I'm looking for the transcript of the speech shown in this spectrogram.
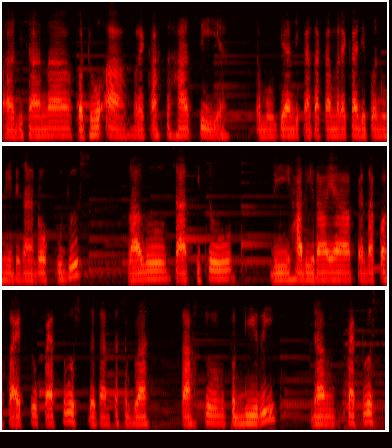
uh, di sana berdoa, mereka sehati ya Kemudian dikatakan mereka dipenuhi dengan Roh Kudus. Lalu saat itu di hari raya Pentakosta itu Petrus dengan ke-11 rasul berdiri dan Petrus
